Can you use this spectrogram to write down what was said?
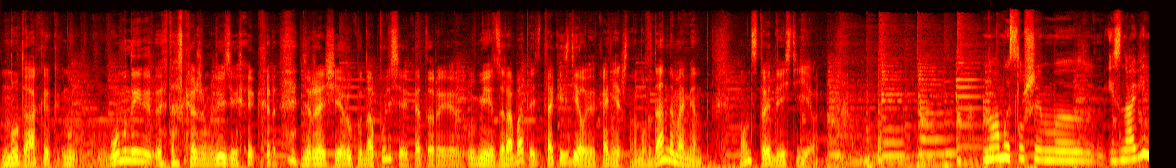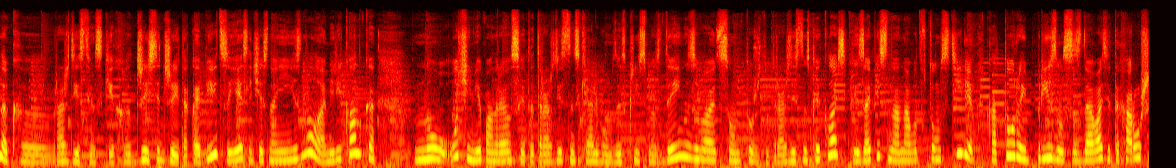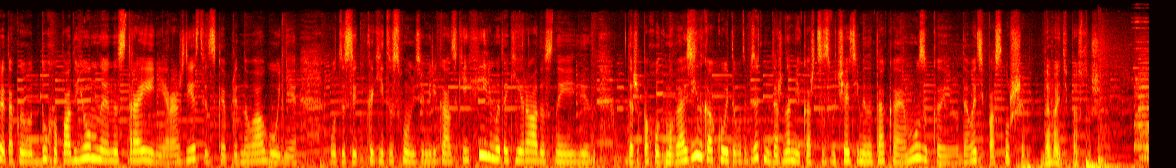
Ну да, как ну, умные, так скажем, люди, держащие руку на пульсе, которые умеют зарабатывать, так и сделают, конечно. Но в данный момент он стоит 200 евро. Ну а мы слушаем э, из новинок э, рождественских Джесси Джей, такая певица. Я, если честно, о ней не знала, американка, но очень мне понравился этот рождественский альбом This Christmas Day называется. Он тоже тут рождественская классика, и записана она вот в том стиле, который призван создавать это хорошее такое вот духоподъемное настроение рождественское, предновогоднее. Вот если какие-то вспомнить американские фильмы такие радостные, даже поход в магазин какой-то, вот обязательно должна, мне кажется, звучать именно такая музыка. И давайте послушаем. Давайте послушаем. Продолжаем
